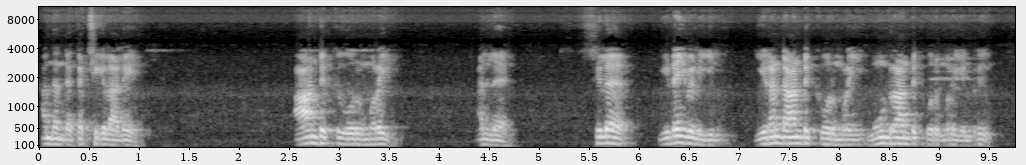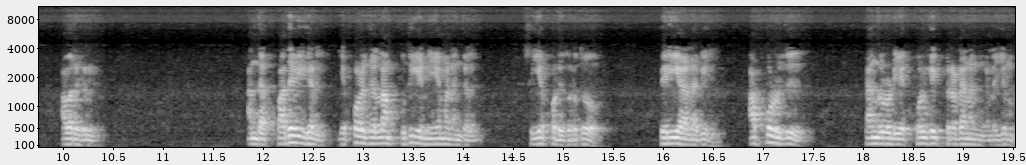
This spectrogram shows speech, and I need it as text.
அந்தந்த கட்சிகளாலே ஆண்டுக்கு ஒரு முறை அல்ல சில இடைவெளியில் இரண்டு ஆண்டுக்கு ஒரு முறை மூன்றாண்டுக்கு ஒரு முறை என்று அவர்கள் அந்த பதவிகள் எப்பொழுதெல்லாம் புதிய நியமனங்கள் செய்யப்படுகிறதோ பெரிய அளவில் அப்பொழுது தங்களுடைய கொள்கை பிரகடனங்களையும்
